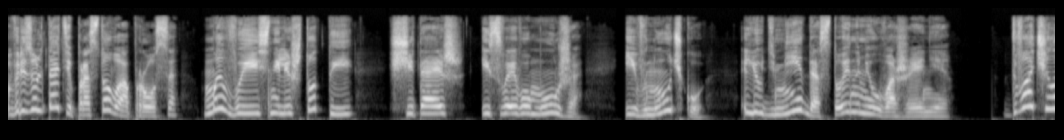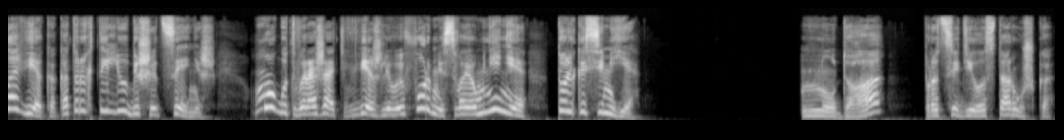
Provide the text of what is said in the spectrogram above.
В результате простого опроса мы выяснили, что ты считаешь и своего мужа, и внучку людьми, достойными уважения. Два человека, которых ты любишь и ценишь, могут выражать в вежливой форме свое мнение только семье. «Ну да», — процедила старушка.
